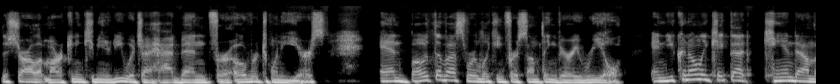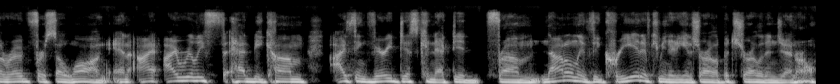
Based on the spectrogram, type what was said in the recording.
the Charlotte marketing community, which I had been for over twenty years, and both of us were looking for something very real and you can only kick that can down the road for so long. And i i really f- had become i think very disconnected from not only the creative community in charlotte but charlotte in general.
